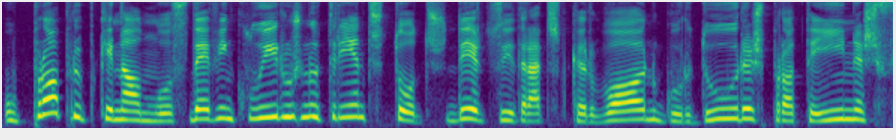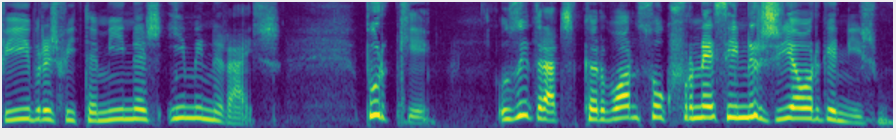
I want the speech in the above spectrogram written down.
o próprio pequeno almoço deve incluir os nutrientes todos, desde os hidratos de carbono, gorduras, proteínas, fibras, vitaminas e minerais. Porquê? Os hidratos de carbono são o que fornecem energia ao organismo.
